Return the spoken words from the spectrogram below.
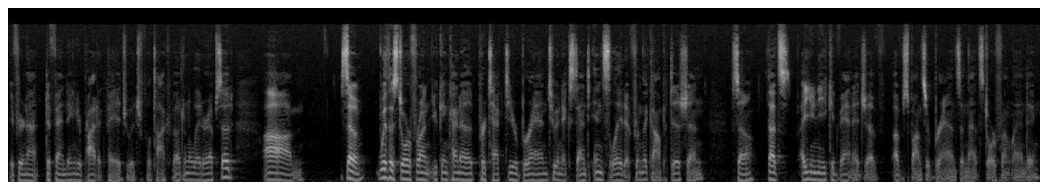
if you're not defending your product page, which we'll talk about in a later episode. Um, so with a storefront, you can kind of protect your brand to an extent, insulate it from the competition. So that's a unique advantage of of sponsored brands and that storefront landing.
